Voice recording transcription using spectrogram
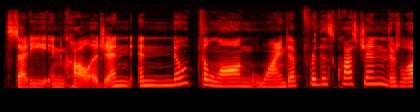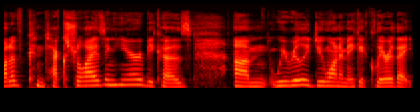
study in college. And and note the long windup for this question. There's a lot of contextualizing here because um, we really do want to make it clear that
